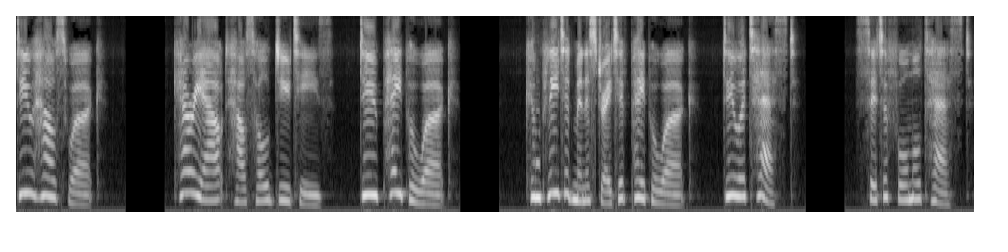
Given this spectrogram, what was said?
Do housework. Carry out household duties. Do paperwork. Complete administrative paperwork. Do a test. Sit a formal test.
